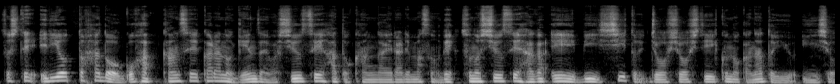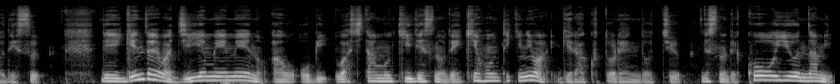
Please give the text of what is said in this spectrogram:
そしてエリオット波動5波、完成からの現在は修正波と考えられますので、その修正波が A、B、C と上昇していくのかなという印象です。で、現在は GMMA の青帯は下向きですので、基本的には下落トレンド中。ですので、こういう波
